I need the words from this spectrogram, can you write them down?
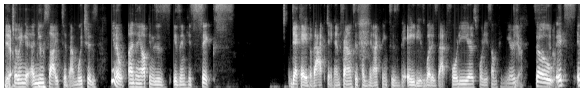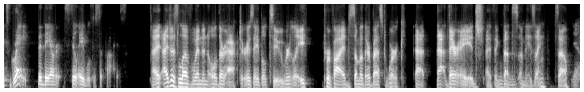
Yeah. showing a new Yeah. side to them, which is you know Anthony Hopkins is is in his sixth decade of acting and frances has been acting since the 80s what is that 40 years 40 something years so it's it's great that they are still able to surprise I, I just love when an older actor is able to really provide some of their best work at at their age. I think Mhm. that's amazing. So yeah.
